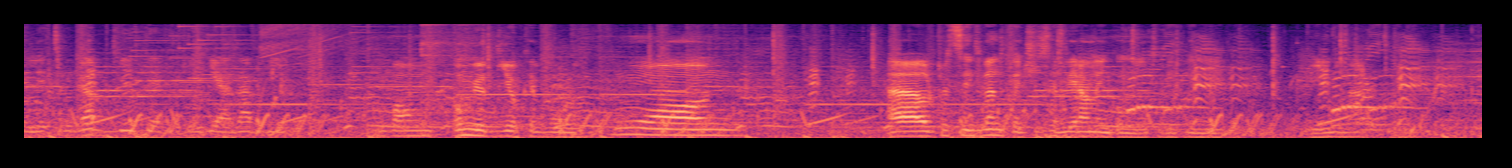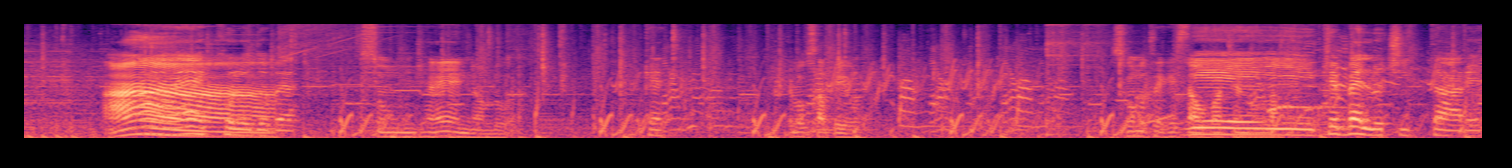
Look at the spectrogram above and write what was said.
elettro gabbie perché ti arrabbia. Bong. Oh mio dio, che volo. Wong. Eh, ho il presentimento che ci serviranno i gomitoli, quindi. Marco. Ah, eccolo dov'è. Sono un genio allora. Che? Che lo sapevo. Secondo te che stavo facendo? Yeee, che bello cittare.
